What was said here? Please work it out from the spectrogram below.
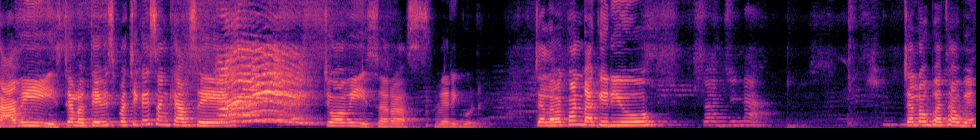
બાવીસ. ચલો, ત્રેવીસ પછી કઈ સંખ્યા આવશે? ચોવીસ. સરસ. વેરી ગુડ ચલો હવે કોણ બાકી રહ્યું? ચાલો ઊભા થાવ બેન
